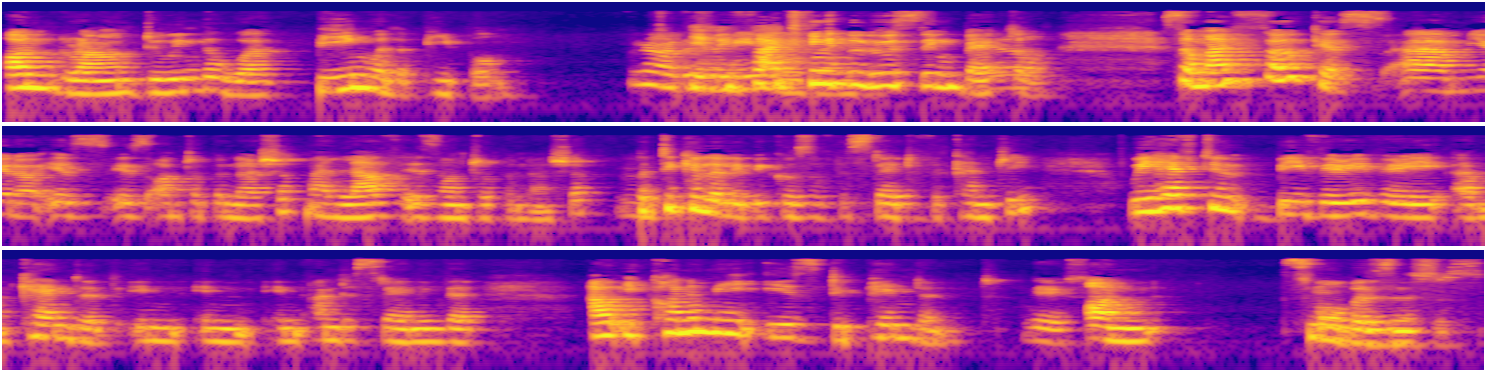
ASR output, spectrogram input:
on ground doing the work, being with the people, no, it in fighting a losing battle. So my focus, um, you know, is is entrepreneurship. My love is entrepreneurship, Mm. particularly because of the state of the country. We have to be very, very um, candid in, in, in understanding that our economy is dependent Yes. on Small businesses. businesses.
